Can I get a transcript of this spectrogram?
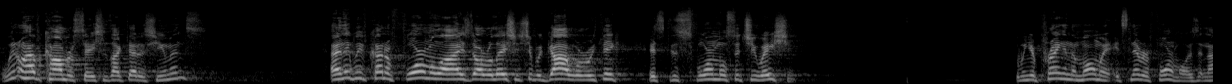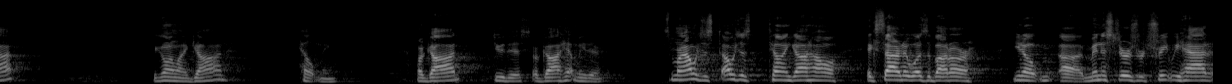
We don't have conversations like that as humans. I think we've kind of formalized our relationship with God where we think it's this formal situation. When you're praying in the moment, it's never formal, is it not? You're going like, God, help me. Or God, do this. Or God, help me there. This morning, I was just, I was just telling God how excited I was about our, you know, uh, ministers retreat we had,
